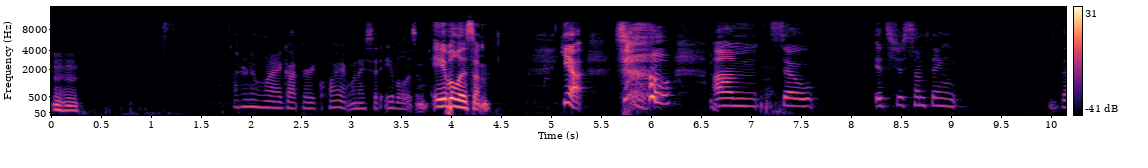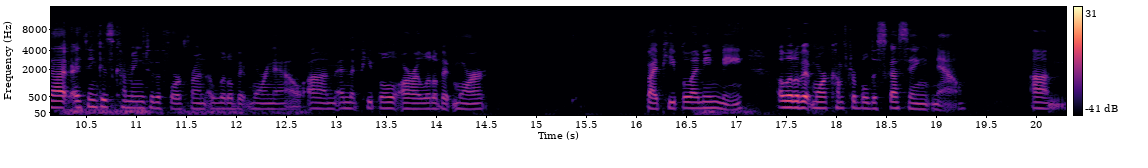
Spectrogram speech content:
Mm-hmm. I don't know why I got very quiet when I said ableism. Ableism. Yeah. So, um, so it's just something that I think is coming to the forefront a little bit more now, um, and that people are a little bit more, by people I mean me, a little bit more comfortable discussing now. Um,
